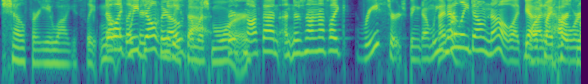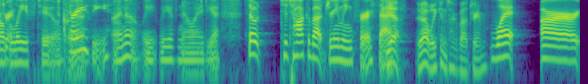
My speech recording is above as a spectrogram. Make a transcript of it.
show for you while you sleep. No, but like, it's like we don't clearly know so that. much more. There's not that. and There's not enough like research being done. We really don't know. Like, Yeah, it's my personal dream- belief too. It's Yeah. crazy. I know. We we have no idea. So to talk about dreaming for a sec, yeah, yeah, we can talk about dreaming. what are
